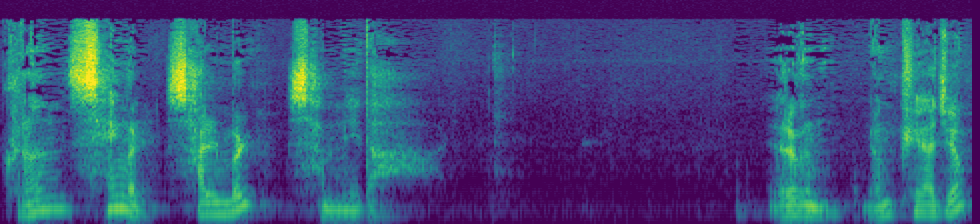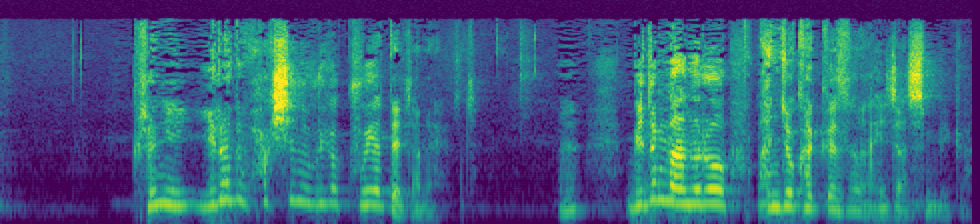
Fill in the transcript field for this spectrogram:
그런 생을, 삶을 삽니다. 여러분, 명쾌하죠? 그러니 이런 확신을 우리가 구해야 되잖아요. 예? 믿음만으로 만족할 것은 아니지 않습니까?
